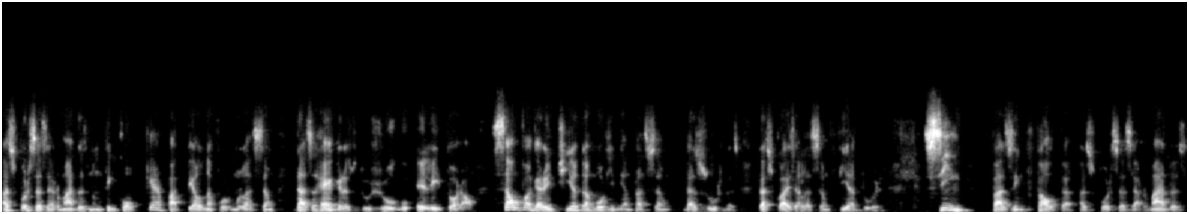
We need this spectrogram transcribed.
as Forças Armadas não têm qualquer papel na formulação das regras do jogo eleitoral, salvo a garantia da movimentação das urnas, das quais elas são fiadoras. Sim, fazem falta as Forças Armadas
